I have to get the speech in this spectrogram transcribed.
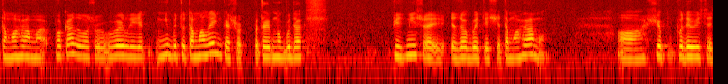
томограма показувала, що вили, як нібито там маленьке, що потрібно буде пізніше зробити ще томограму, щоб подивитися,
